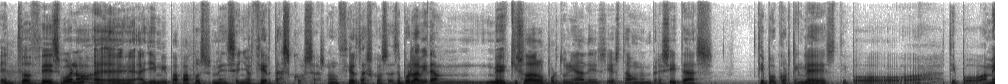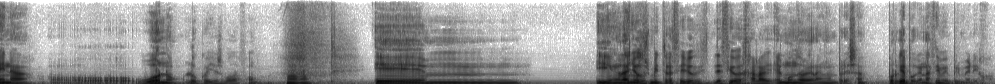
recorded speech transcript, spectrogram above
Entonces, bueno, eh, allí mi papá pues me enseñó ciertas cosas, ¿no? Ciertas cosas. Después la vida me quiso dar oportunidades y he estado en empresitas tipo el Corte Inglés, tipo, tipo Amena o Wono, lo que hoy es Vodafone. Ah. Eh, y en el año 2013 yo de- decido dejar el mundo de la gran empresa. ¿Por qué? Porque nació mi primer hijo.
